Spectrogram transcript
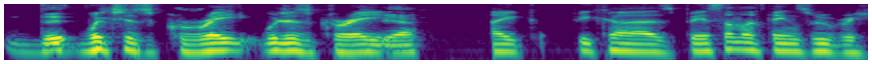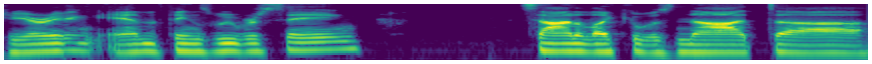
The, Which is great. Which is great. yeah, Like because based on the things we were hearing and the things we were seeing, it sounded like it was not uh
